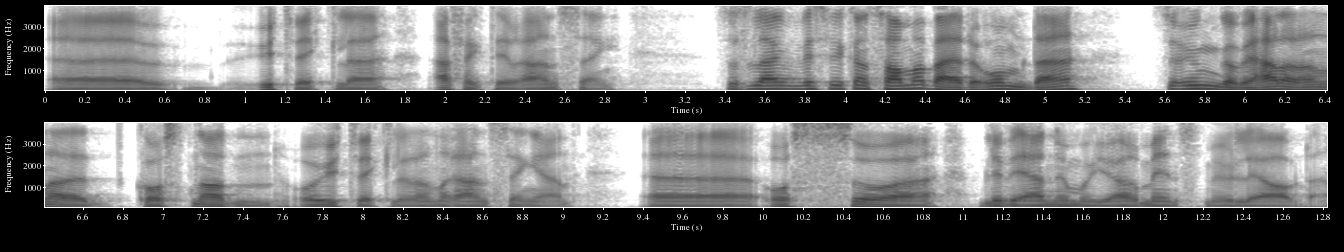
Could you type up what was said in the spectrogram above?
utvikle effektiv rensing. Så, så lenge, hvis vi kan samarbeide om det, så unngår vi heller denne kostnaden å utvikle denne rensingen. Eh, og så blir vi enige om å gjøre minst mulig av det.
